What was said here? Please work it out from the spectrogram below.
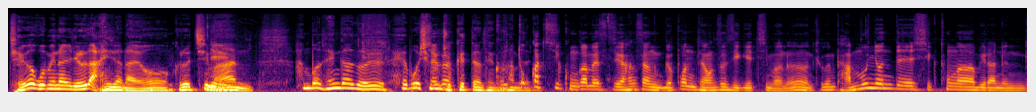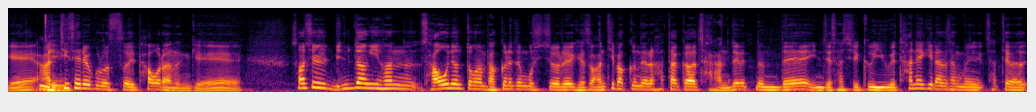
제가 고민할 일은 아니잖아요. 그렇지만 한번 생각을 해보시면 좋겠다는 그 생각합니다. 똑같이 공감해서 제가 항상 몇 번 방송에서 얘기했지만은 결국엔 반문연대식 통합이라는 게 네. 안티 세력으로서의 파워라는 게 사실 민주당이 한 4, 5년 동안 박근혜 정부 시절에 계속 안티 박근혜를 하다가 잘 안 됐는데 이제 사실 그 이후에 탄핵이라는 상황 사태가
